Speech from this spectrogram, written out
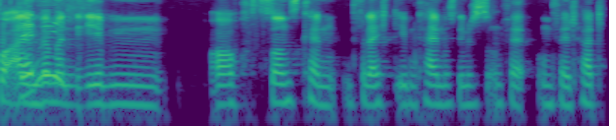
vor allem, wenn, wenn man eben auch sonst kein, vielleicht eben kein muslimisches Umfeld, hat,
